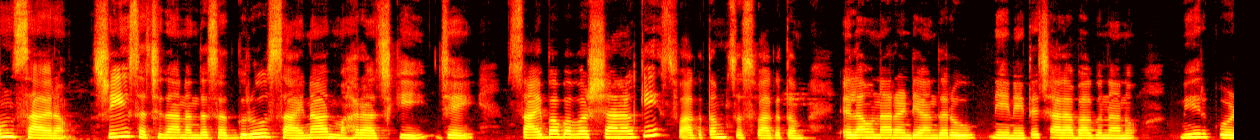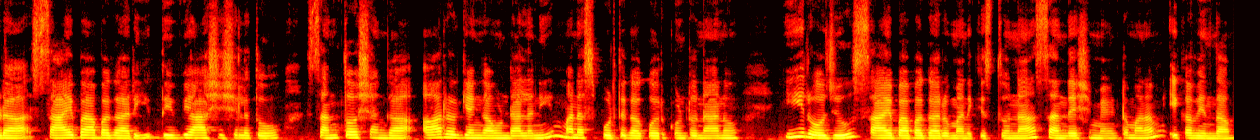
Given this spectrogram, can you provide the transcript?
ఓం సాయిరామ్. శ్రీ సచ్చిదానంద సద్గురు సాయినాథ్ మహారాజ్కి జై. సాయిబాబా వర్ష్ ఛానల్కి స్వాగతం సుస్వాగతం. ఎలా ఉన్నారండి అందరూ? నేనైతే చాలా బాగున్నాను. మీరు కూడా సాయిబాబా గారి దివ్య ఆశీస్సులతో సంతోషంగా ఆరోగ్యంగా ఉండాలని మనస్ఫూర్తిగా కోరుకుంటున్నాను. ఈరోజు సాయిబాబా గారు మనకిస్తున్న సందేశం ఏంటో మనం ఇక విందాం.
